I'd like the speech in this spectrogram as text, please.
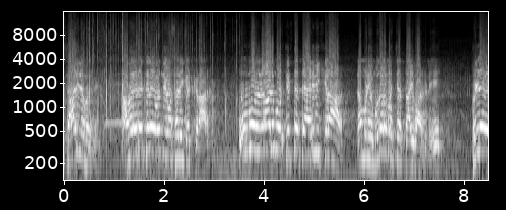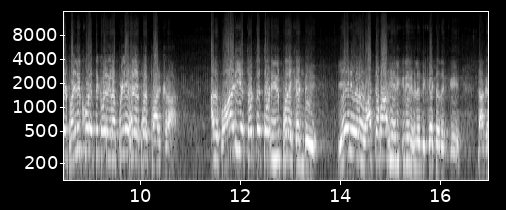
ஸ்டாலின் அவர்கள். அவரிடத்திலே வந்து யோசனை கேட்கிறார்கள். ஒவ்வொரு நாளும் ஒரு திட்டத்தை அறிவிக்கிறார் நம்முடைய முதலமைச்சர் தாய்வார்களே பிள்ளைகள் பள்ளிக்கூடத்துக்கு வருகிற பிள்ளைகளை போய் பார்க்கிறார். அது வாடிய தோட்டத்தோடு இருப்பதை கண்டு ஏன் இவ்வளவு வாட்டமாக இருக்கிறீர்கள் என்று கேட்டதற்கு நாங்க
